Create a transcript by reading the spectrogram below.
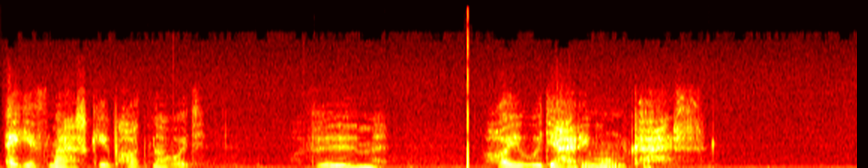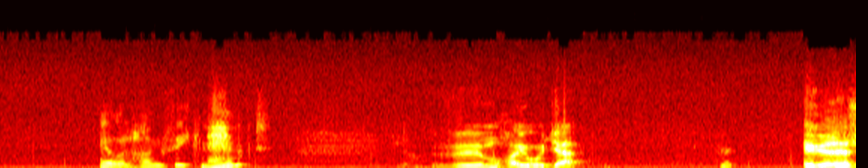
egész másképp hatna, hogy a vőm hajógyári munkás. Jól hangzik, nem? Vőm hajógyár. Igen, ez,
